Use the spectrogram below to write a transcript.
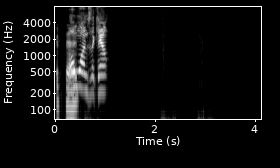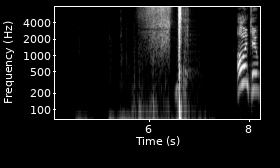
Good All ones the count. Oh and two.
